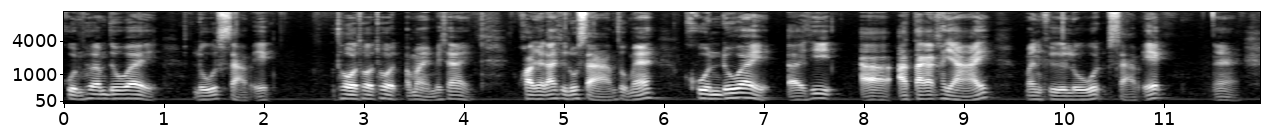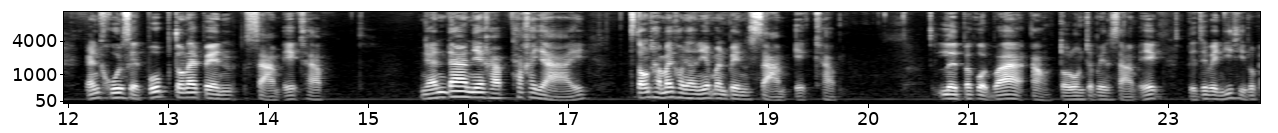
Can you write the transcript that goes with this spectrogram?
คูณเพิ่มด้วยรูทสาม x โทษโทษโทษเอาใหม่ไม่ใช่ ความยาวได้คือรูทสามถูกไหมคูณด้วยเอ่อที่อัตราการขยายมันคือรูทสาม x อ่างั้นคูณเสร็จปุ๊บต้องได้เป็น 3x ครับ งั้นด้านนี้ครับ ถ้าขยาย จะต้องทำให้ความยาวนี้มันเป็น 3x ครับ เลยปรากฏว่าอ้าวตกลงจะเป็น 3x หรือจะเป็น 20ลบ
